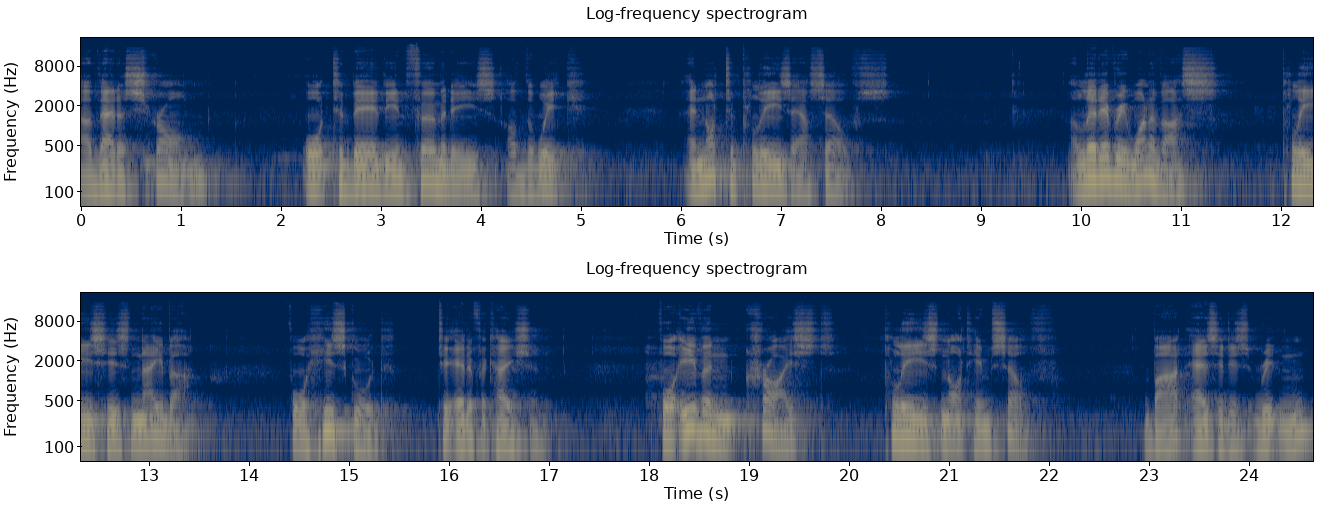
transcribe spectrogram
uh, that are strong, ought to bear the infirmities of the weak and not to please ourselves. Uh, let every one of us please his neighbour for his good to edification. For even Christ pleased not himself, but as it is written,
